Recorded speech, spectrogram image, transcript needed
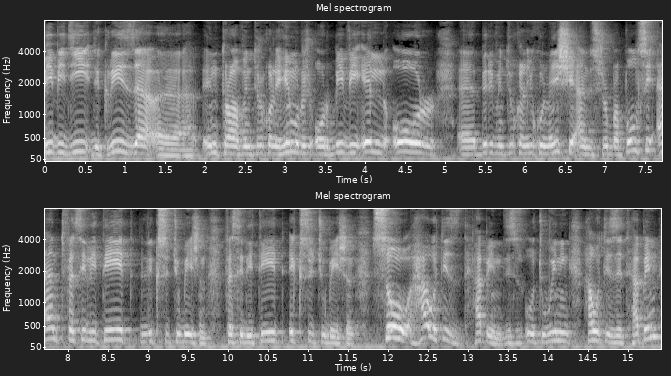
BBD decrease the uh, intraventricular hemorrhage or BVL or uh, periventricular leukomalacia and cerebral palsy and facilitate extubation facilitate extubation. So how it is happening? this is auto weaning. How it is it happen?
